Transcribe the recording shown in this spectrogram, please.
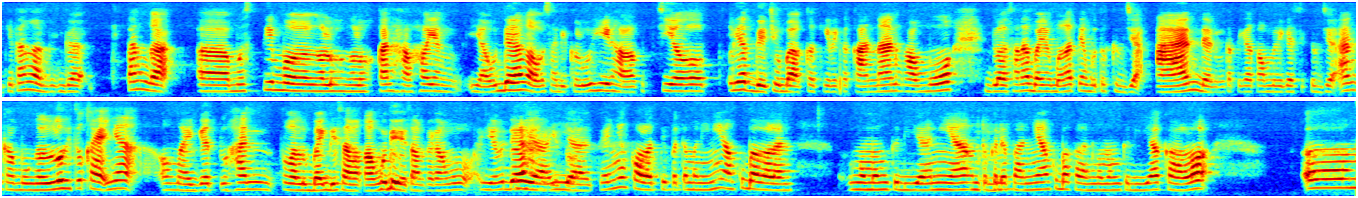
kita nggak nggak kita nggak eh, mesti mengeluh-ngeluhkan hal-hal yang ya udah nggak usah dikeluhin hal kecil lihat deh coba ke kiri ke kanan kamu di luar sana banyak banget yang butuh kerjaan dan ketika kamu dikasih kerjaan kamu ngeluh itu kayaknya oh my god Tuhan terlalu baik deh sama kamu deh sampai kamu ya udah iya gitu. iya kayaknya kalau tipe teman ini aku bakalan ngomong ke dia nih ya untuk Mm-mm. ke depannya aku bakalan ngomong ke dia kalau em,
